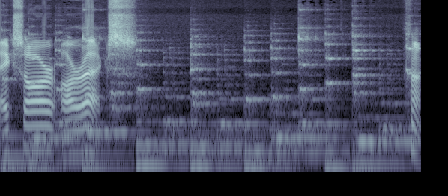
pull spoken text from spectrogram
XRRX. Huh.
